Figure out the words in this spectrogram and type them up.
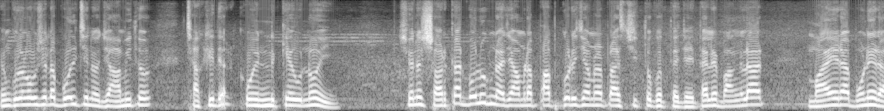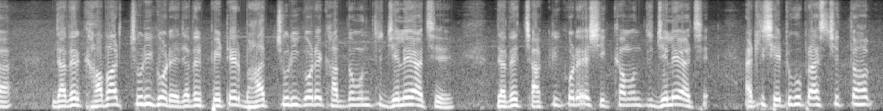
এবং কুণালবাবু সেটা বলছেনও যে, আমি তো চাকরি দেওয়ার কেউ নই। সেজন্য সরকার বলুক না যে, আমরা পাপ করেছি, আমরা প্রায়শ্চিত্ত করতে চাই। তাহলে বাংলার মায়েরা, বোনেরা যাদের খাবার চুরি করে, যাদের পেটের ভাত চুরি করে খাদ্যমন্ত্রী জেলে আছে, যাদের চাকরি করে শিক্ষামন্ত্রী জেলে আছে অ্যাটলিস্ট সেটুকু প্রায়শ্চিত্ত হবে।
